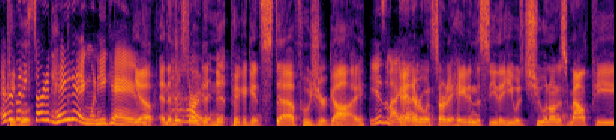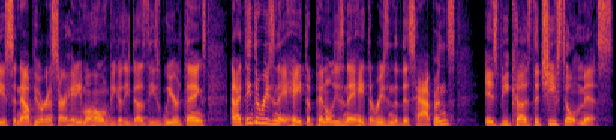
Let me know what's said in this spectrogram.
Everybody People- started hating when he came. Yep. And then they started to nitpick against Steph, who's your guy. He is my guy. And everyone started hating to see that he was chewing on his mouthpiece. And now people are going to start hating Mahomes because he does these weird things. And I think the reason they hate the penalties and they hate the reason that this happens is because the Chiefs don't miss.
